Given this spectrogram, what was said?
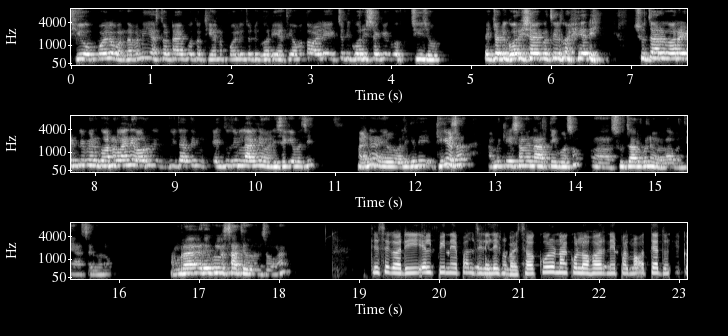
थियो पहिलो भन्दा पनि यस्तो टाइपको त थिएन। पहिलोचोटि गरिएको थियो। अब त अहिले एकचोटि गरिसकेको चिज हो। एकचोटि गरिसकेको चिजलाई फेरि सुचारू गरेर इम्प्लिमेन्ट गर्नलाई नै अरू दुई चार दिन एक दुई दिन लाग्ने भनिसकेपछि होइन? यो अलिकति ठिकै छ। हामी केही समय नाति बसौँ। सुचारू पनि होला भन्ने आशा गरौँ। हाम्रा रेगुलर साथी हुनुहुन्छ उहाँ त्यसै गरी एलपी नेपालजीले लेख्नु भएको छ कोरोनाको लहर नेपालमा अत्याधुनिक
